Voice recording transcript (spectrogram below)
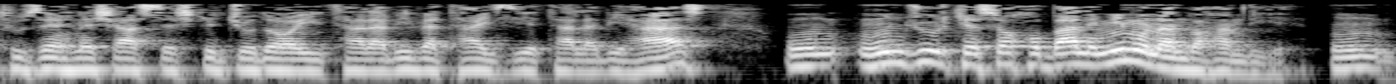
تو ذهنش هستش که جدایی طلبی و تجزیه طلبی هست. اون اونجور کسا خب بله میمونن با هم دیگه. اون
